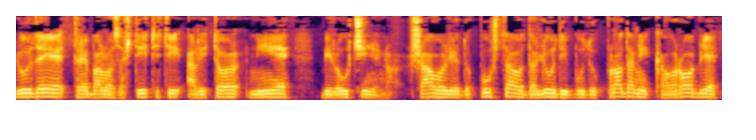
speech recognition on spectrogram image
Ljude je trebalo zaštititi, ali to nije bilo učinjeno. Šaul je dopuštao da ljudi budu prodani kao roblje,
